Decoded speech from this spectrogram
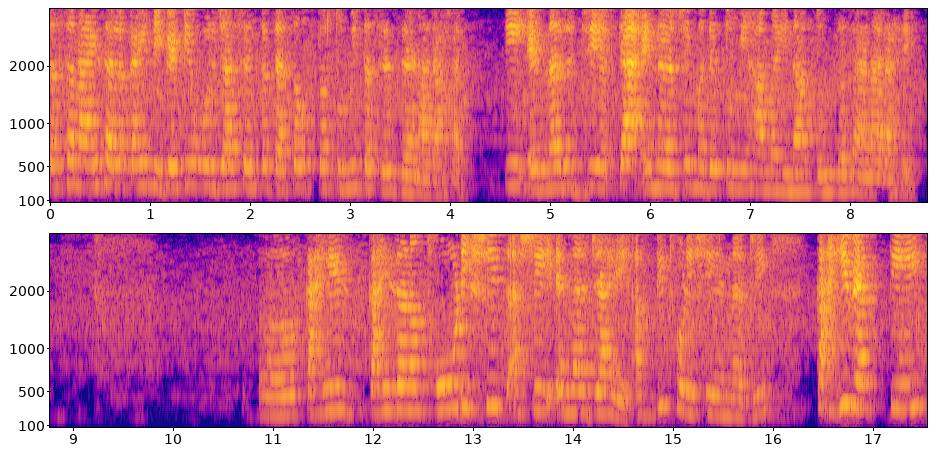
तसं नाही झालं काही निगेटिव्ह ऊर्जा असेल तर त्याचं उत्तर तुम्ही तसेच देणार आहात. ती एनर्जी त्या एनर्जीमध्ये तुम्ही हा महिना तुमचा जाणार आहे. काही काही जण थोडीशीच अशी एनर्जी आहे अगदी थोडीशी एनर्जी काही व्यक्ती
